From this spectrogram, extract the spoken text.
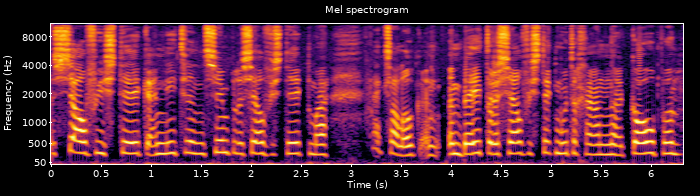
selfie stick en niet een simpele selfie stick, maar ik zal ook een, een betere selfie stick moeten gaan uh, kopen.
